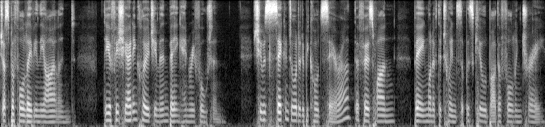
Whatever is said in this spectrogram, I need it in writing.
just before leaving the island the officiating clergyman being Henry Fulton. She was the second daughter to be called Sarah, the first one being one of the twins that was killed by the falling tree.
